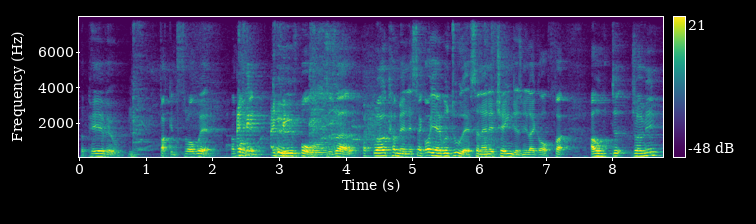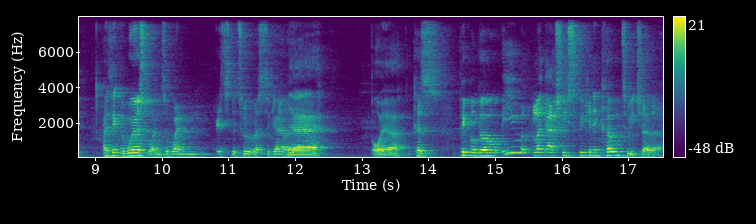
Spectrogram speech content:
The pay view. Fucking throw it. I'm talking think- I curve balls as well. We'll come in, it's like, oh yeah, we'll do this and then it changes and you're like, oh fuck Oh, out do you know what I mean? I think the worst ones are when it's the two of us together. Yeah. Oh yeah. because people go, "Are you like actually speaking in code to each other?"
